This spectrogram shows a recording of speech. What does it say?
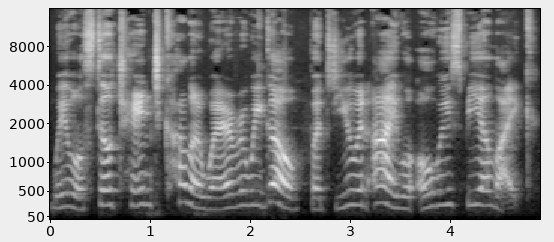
We will still change color wherever we go, but you and I will always be alike.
